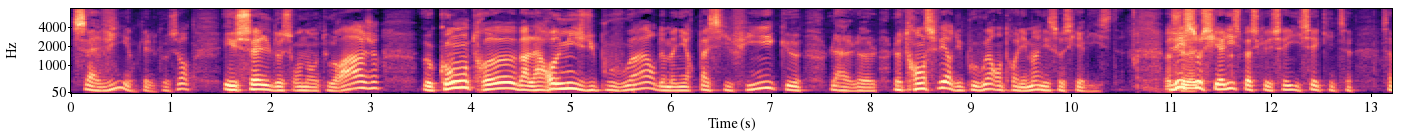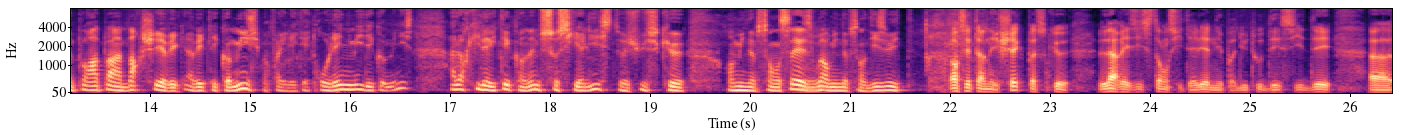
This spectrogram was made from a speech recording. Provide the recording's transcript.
sa vie en quelque sorte, et celle de son entourage, contre euh, bah, la remise du pouvoir de manière pacifique, euh, le, transfert du pouvoir entre les mains des socialistes. Les socialistes, parce que il sait que ça ne pourra pas marcher avec, avec les communistes, enfin il était trop l'ennemi des communistes, alors qu'il a été quand même socialiste jusqu'en 1916, voire 1918. Alors c'est un échec parce que la résistance italienne n'est pas du tout décidée à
